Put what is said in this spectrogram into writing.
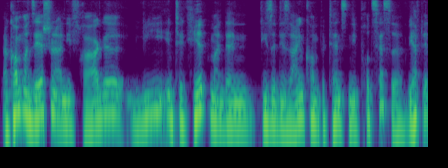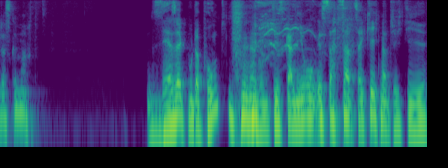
Da kommt man sehr schnell an die Frage, wie integriert man denn diese Designkompetenzen in die Prozesse? Wie habt ihr das gemacht? Sehr, sehr guter Punkt. die Skalierung ist da tatsächlich natürlich die,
